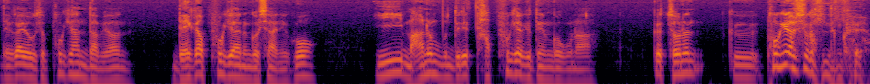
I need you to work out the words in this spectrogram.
내가 여기서 포기한다면 내가 포기하는 것이 아니고 이 많은 분들이 다 포기하게 되는 거구나. 그러니까 저는 그 포기할 수가 없는 거예요.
